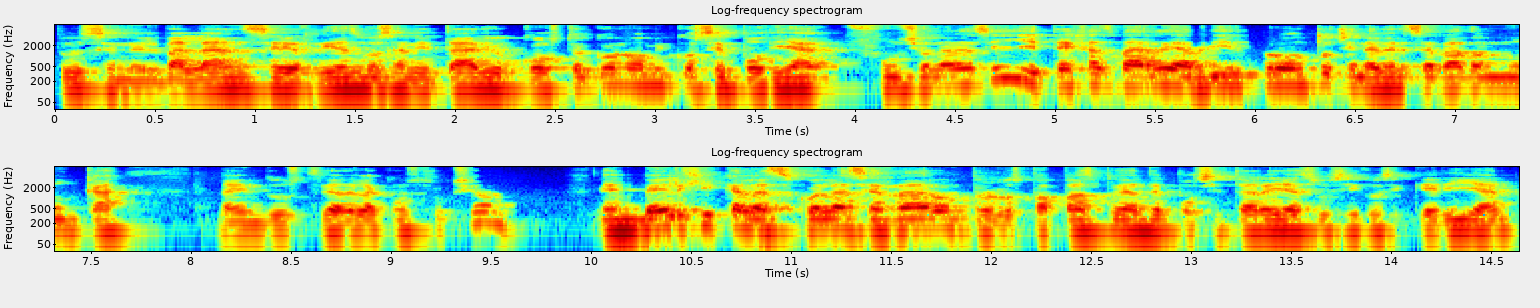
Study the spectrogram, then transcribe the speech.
pues en el balance riesgo sanitario, costo económico, se podía funcionar así y Texas va a reabrir pronto sin haber cerrado nunca la industria de la construcción. En Bélgica las escuelas cerraron, pero los papás podían depositar ahí a sus hijos si querían.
